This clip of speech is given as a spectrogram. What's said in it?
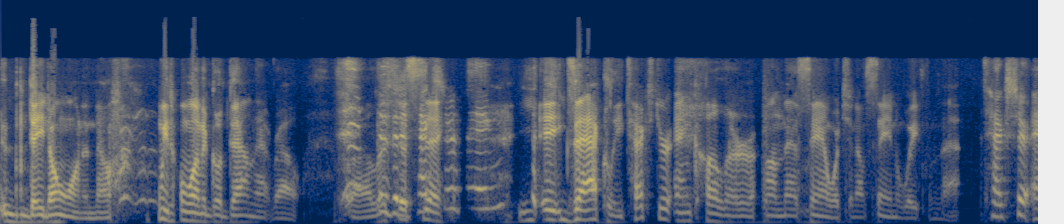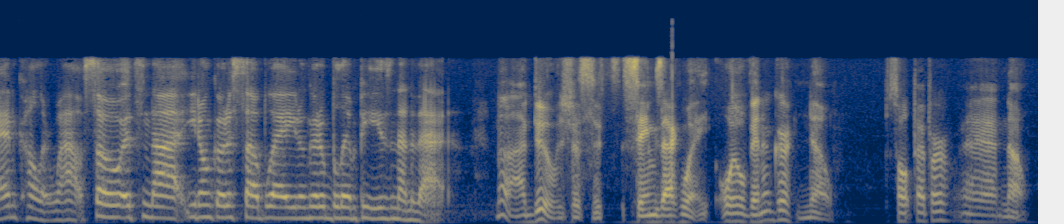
They don't want to know. we don't want to go down that route. Uh, Is it a just say- texture thing? Exactly. Texture and color on that sandwich, and I'm staying away from that. Texture and color. Wow. So it's not. You don't go to Subway. You don't go to Blimpies. None of that. No, I do. It's just it's the same exact way. Oil, vinegar, no. Salt, pepper, eh, no.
